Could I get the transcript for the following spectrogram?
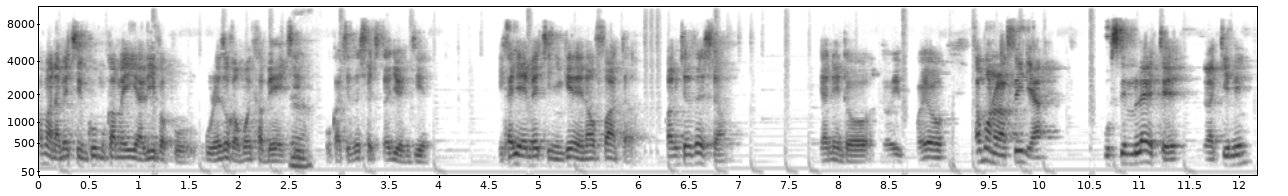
kama na mechi ngumu kama hii ya Liverpool unaweza ukamweka benchi Yeah. ukachezesha wachezaji wengine. Ikaja mechi nyingine inayofuata ukamchezesha. Yani ndo ndo hivyo. Kwa hiyo kama una Rafinha usimlete lakini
